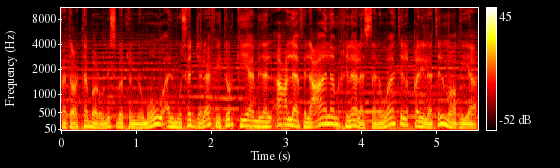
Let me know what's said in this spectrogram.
فتعتبر نسبة النمو المسجلة في تركيا من الأعلى في العالم خلال السنوات القليلة الماضية.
